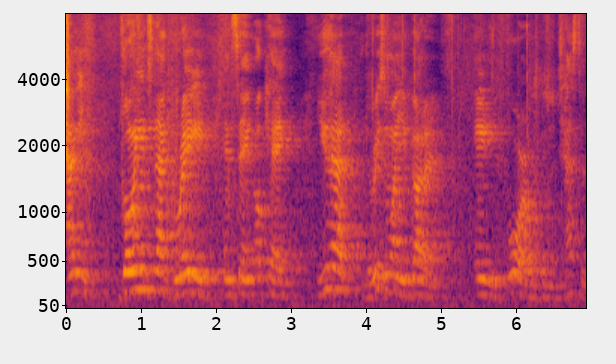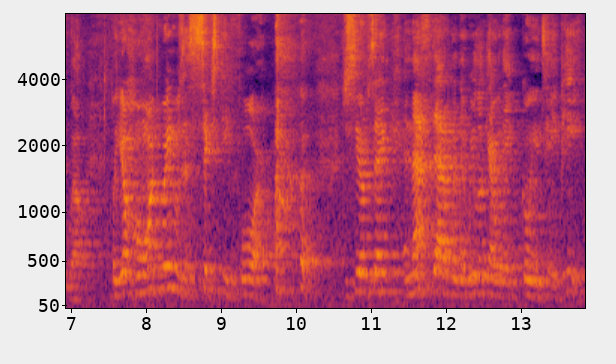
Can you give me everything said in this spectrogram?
I mean going into that grade and saying, okay, you had the reason why you got an 84 was because you tested well, but your homework grade was a 64. Do you see what I'm saying? And that's the data point that we look at with A- going into AP.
